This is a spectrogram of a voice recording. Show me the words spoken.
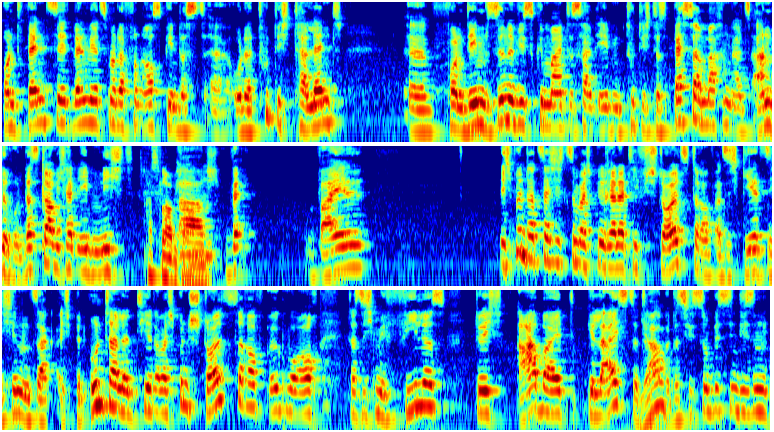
Und wenn wir jetzt mal davon ausgehen, dass, äh, oder tut dich Talent äh, von dem Sinne, wie es gemeint ist, halt eben, tut dich das besser machen als andere. Und das glaube ich halt eben nicht. Das glaube ich auch Ähm, nicht. we- Weil ich bin tatsächlich zum Beispiel relativ stolz darauf, also ich gehe jetzt nicht hin und sage, ich bin untalentiert, aber ich bin stolz darauf irgendwo auch, dass ich mir vieles durch Arbeit geleistet Ja. habe, dass ich so ein bisschen diesen,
